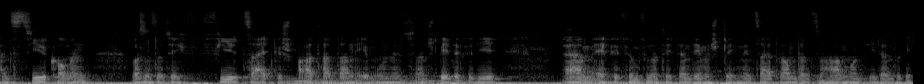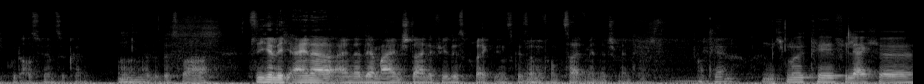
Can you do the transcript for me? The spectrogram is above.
ans Ziel kommen, was uns natürlich viel Zeit gespart hat, dann eben und jetzt dann später für die ähm, LP5 natürlich dann dementsprechend den Zeitraum dann zu haben und die dann wirklich gut ausführen zu können. Mhm. Also das war sicherlich einer, einer der Meilensteine für das Projekt insgesamt mhm. vom Zeitmanagement her. Okay. Ich möchte vielleicht äh,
